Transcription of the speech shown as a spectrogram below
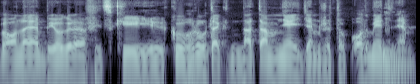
oné biografický hru, tak na, tam nejdem, že to odmietnem.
